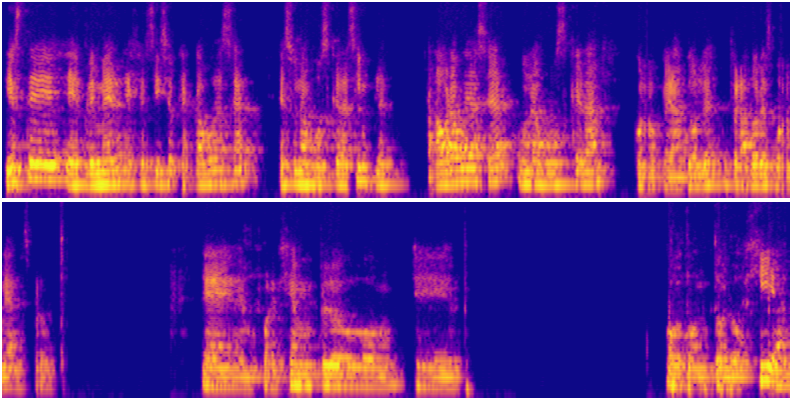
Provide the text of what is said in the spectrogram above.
Y este eh, primer ejercicio que acabo de hacer es una búsqueda simple. Ahora voy a hacer una búsqueda con operadores, operadores booleanos. Eh, por ejemplo, eh, odontología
